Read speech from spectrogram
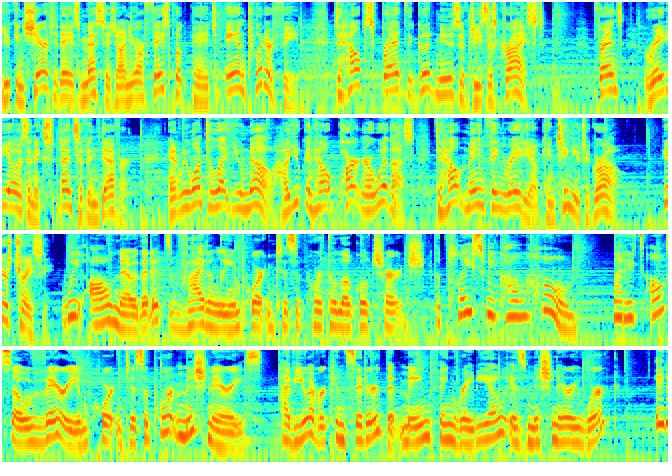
You can share today's message on your Facebook page and Twitter feed to help spread the good news of Jesus Christ. Friends, radio is an expensive endeavor, and we want to let you know how you can help partner with us to help Main Thing Radio continue to grow. Here's Tracy. We all know that it's vitally important to support the local church, the place we call home. But it's also very important to support missionaries. Have you ever considered that Main Thing Radio is missionary work? It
